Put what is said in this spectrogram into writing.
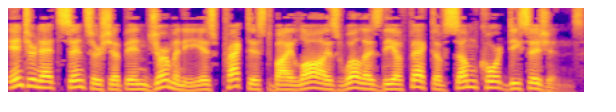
Internet censorship in Germany is practiced by law as well as the effect of some court decisions.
